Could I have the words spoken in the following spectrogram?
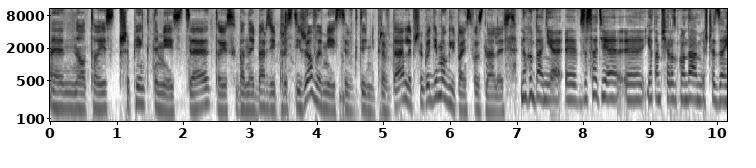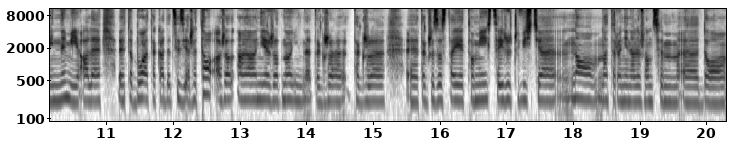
E, no to jest przepiękne miejsce. To jest chyba najbardziej prestiżowe miejsce w Gdyni, prawda? Lepszego nie mogli Państwo znaleźć. No chyba nie. E, w zasadzie e, ja tam się rozglądałam jeszcze za innymi, ale to była taka decyzja, że to, a, nie żadno inne. Także, także, także zostaje to miejsce i rzeczywiście no, na terenie należącym do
